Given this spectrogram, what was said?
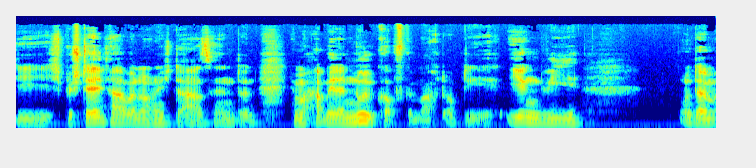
die ich bestellt habe, noch nicht da sind. Und ich habe mir dann null Kopf gemacht, ob die irgendwie unter dem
